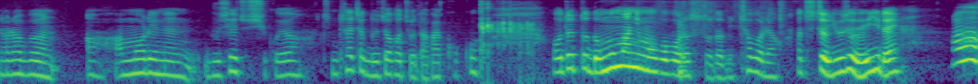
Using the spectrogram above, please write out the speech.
여러분 아, 앞머리는 무시해 주시고요. 지금 살짝 늦어가지고 나갈 거고 어제 또 너무 많이 먹어버렸어. 나 미쳐버려. 아 진짜 요새 왜 이래? 아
